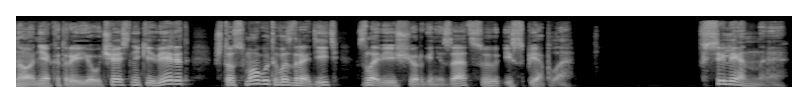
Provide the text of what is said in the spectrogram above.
но некоторые ее участники верят, что смогут возродить зловещую организацию из пепла. Вселенная.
